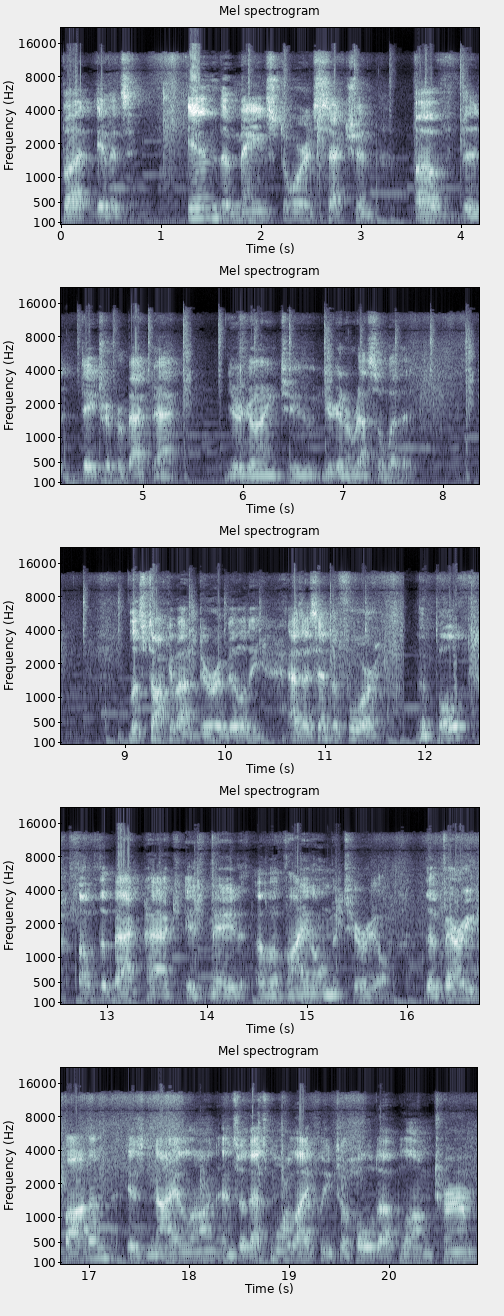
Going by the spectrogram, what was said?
But if it's in the main storage section of the Day Tripper backpack, you're going to, you're going to wrestle with it. Let's talk about durability. As I said before, the bulk of the backpack is made of a vinyl material. The very bottom is nylon, and so that's more likely to hold up long term,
